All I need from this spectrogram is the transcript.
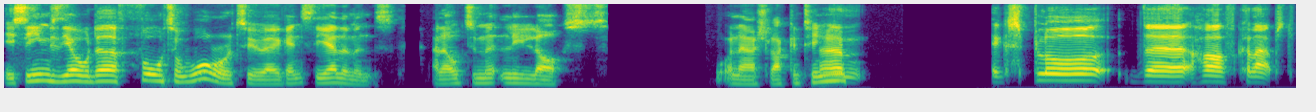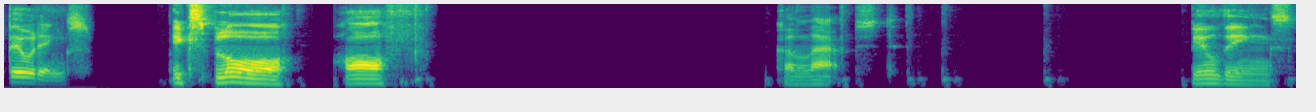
It seems the old Earth fought a war or two against the elements and ultimately lost. What now? Shall I continue? um, explore the half collapsed buildings. Explore half collapsed buildings.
